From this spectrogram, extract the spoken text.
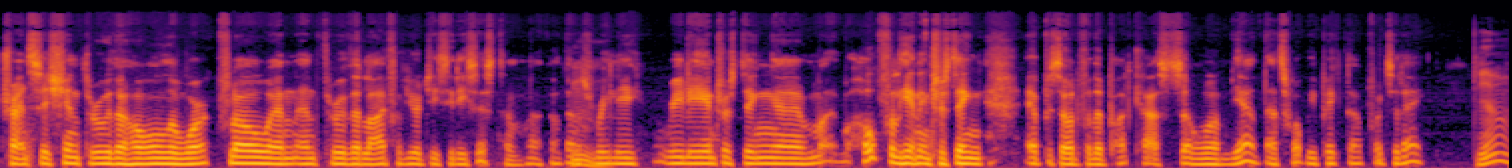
transition through the whole the workflow and, and through the life of your GTD system. I thought that was mm. really, really interesting. Um, hopefully, an interesting episode for the podcast. So, um, yeah, that's what we picked up for today. Yeah.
